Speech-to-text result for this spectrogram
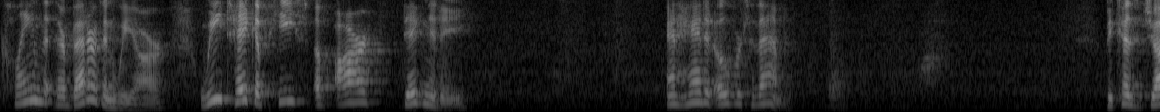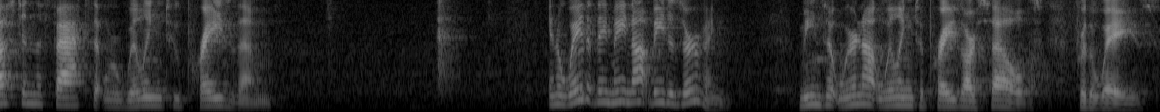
claim that they're better than we are, we take a piece of our dignity and hand it over to them. Because just in the fact that we're willing to praise them in a way that they may not be deserving means that we're not willing to praise ourselves for the ways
